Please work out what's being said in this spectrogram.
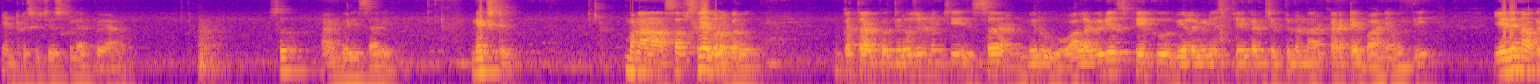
నేను రిసీవ్ చేసుకోలేకపోయాను. So I'm very sorry. Next మన సబ్స్క్రైబర్ ఒకరు గత కొద్ది రోజుల నుంచి సార్ మీరు వాళ్ళ వీడియోస్ ఫేక్ వీళ్ళ వీడియోస్ ఫేక్ అని చెప్తున్నారు కరెక్టే బాగానే ఉంది. ఏదైనా ఒక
